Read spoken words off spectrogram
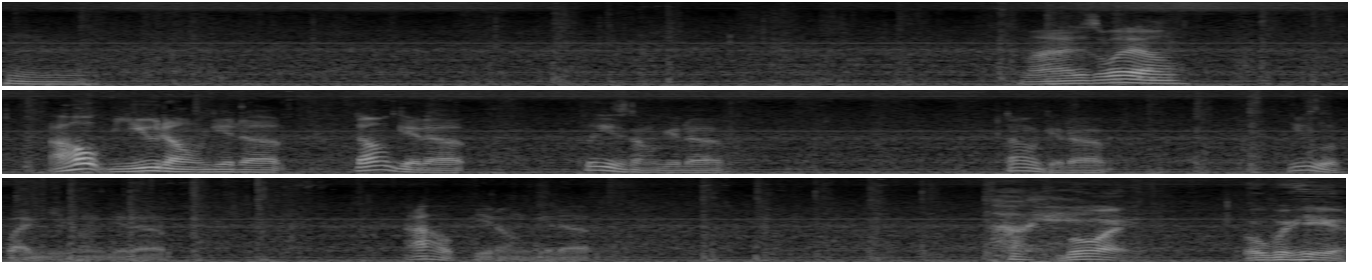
Hmm. Might as well. I hope you don't get up. Don't get up. Please don't get up. Don't get up. You look like you don't get up. I hope you don't get up. Okay. Boy, over here.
